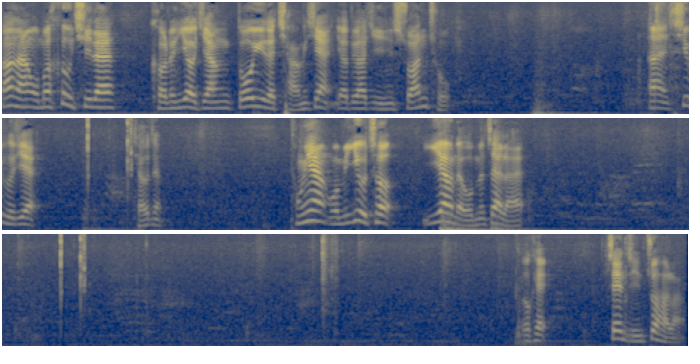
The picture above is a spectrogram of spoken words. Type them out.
当然我们后期呢可能要将多余的墙线要对它进行删除，按 Shift 键调整。同样，我们右侧一样的，我们再来，OK，这样子已经做好了。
